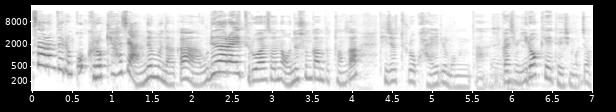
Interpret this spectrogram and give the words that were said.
사람들은 꼭 그렇게 하지 않는 문화가 우리나라에 들어와서는 어느 순간부터인가 디저트로 과일을 먹는다. 그러니까 지금 이렇게 되신 거죠.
